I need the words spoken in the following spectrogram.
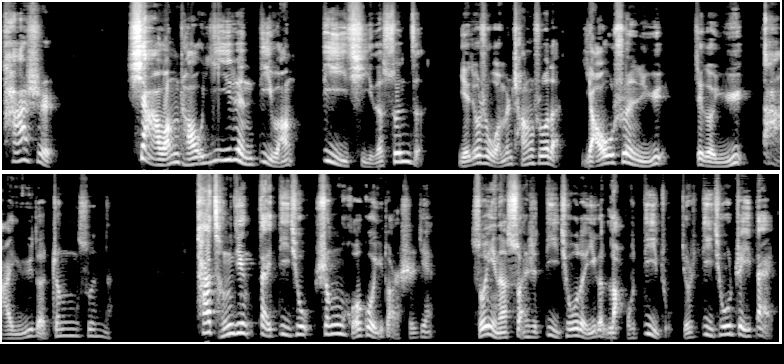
他是夏王朝一任帝王帝启的孙子，也就是我们常说的尧舜禹这个禹大禹的曾孙呢。他曾经在地球生活过一段时间，所以呢，算是地球的一个老地主，就是地球这一带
